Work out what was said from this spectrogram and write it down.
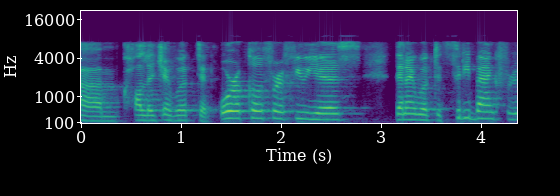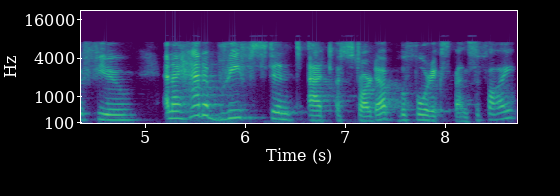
um, college. I worked at Oracle for a few years. Then I worked at Citibank for a few. And I had a brief stint at a startup before Expensify.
